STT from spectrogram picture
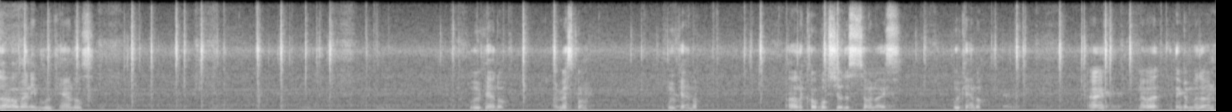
So many blue candles. Blue candle. I missed one. Blue candle. Oh, the cobalt shield is so nice. Blue candle. Alright, you know what? I think I'm done.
